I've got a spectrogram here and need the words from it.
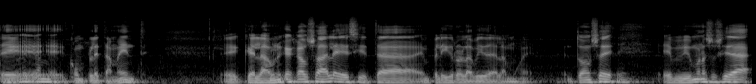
eh, Completamente. eh, completamente. Eh, que la única causal es si está en peligro la vida de la mujer. Entonces, Sí. eh, vivimos en una sociedad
